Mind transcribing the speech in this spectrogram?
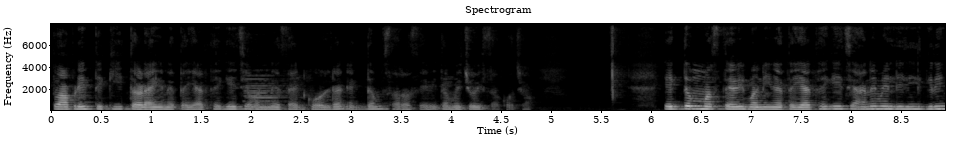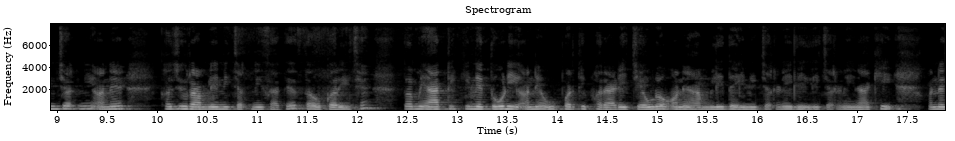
તો આપણી ટીકી તળાઈ અને તૈયાર થઈ ગઈ છે બંને સાઈડ ગોલ્ડન એકદમ સરસ એવી તમે જોઈ શકો છો. એકદમ મસ્ત એવી બનીને તૈયાર થઈ ગઈ છે. આને મેં લીલી ગ્રીન ચટણી અને ખજૂર આંબલીની ચટણી સાથે સર્વ કરી છે. તમે આ ટીકીને તોડી અને ઉપરથી ફરાળી ચેવડો અને આંબલી દહીંની ચટણી, લીલી ચટણી નાખી અને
